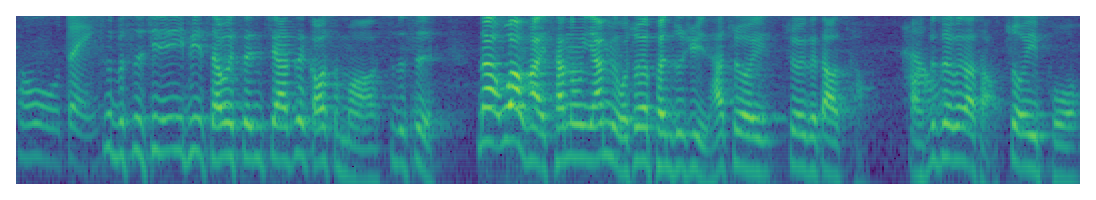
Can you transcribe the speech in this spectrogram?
哦，对，是不是今年 EP 才会增加？这搞什么？是不是？那望海长隆、阳明，我说要喷出去，它最后最后一个稻草，啊，不是最后一个稻草，最后一波，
